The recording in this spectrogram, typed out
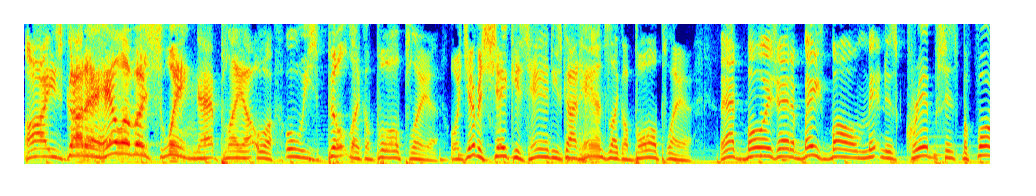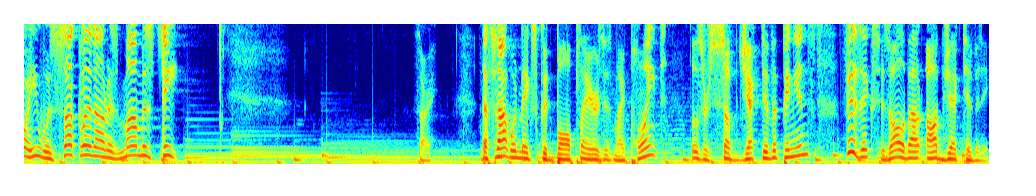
oh, he's got a hell of a swing, that player, or, oh, he's built like a ball player. Or did you ever shake his hand? He's got hands like a ball player. That boy's had a baseball mitt in his crib since before he was suckling on his mama's teeth. Sorry. That's not what makes good ball players, is my point. Those are subjective opinions. Physics is all about objectivity.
